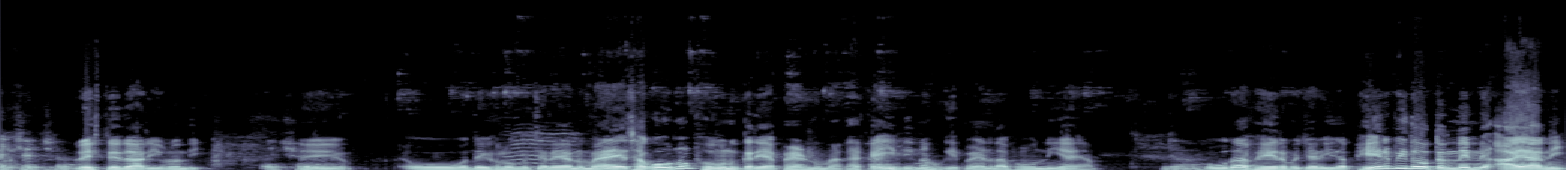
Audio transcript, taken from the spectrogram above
ਅੱਛਾ ਅੱਛਾ। ਰਿਸ਼ਤੇਦਾਰੀ ਉਹਨਾਂ ਦੀ। ਅੱਛਾ। ਤੇ ਉਹ ਦੇਖ ਲਓ ਵਿਚਾਰਿਆਂ ਨੂੰ ਮੈਂ ਸਗੋਂ ਉਹਨੂੰ ਫੋਨ ਕਰਿਆ ਭੈਣ ਨੂੰ ਮੈਂ ਕਿਹਾ ਕਈ ਦਿਨ ਹੋ ਗਏ ਭੈਣ ਦਾ ਫੋਨ ਨਹੀਂ ਆਇਆ। ਉਹਦਾ ਫੇਰ ਵਿਚਾਰੀ ਦਾ ਫੇਰ ਵੀ ਦੋ ਤਿੰਨ ਦਿਨ ਆਇਆ ਨਹੀਂ।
